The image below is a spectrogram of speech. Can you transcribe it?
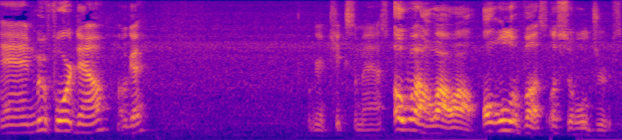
And move forward now. Okay. We're gonna kick some ass. Oh, wow, wow, wow. All of us are soldiers.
